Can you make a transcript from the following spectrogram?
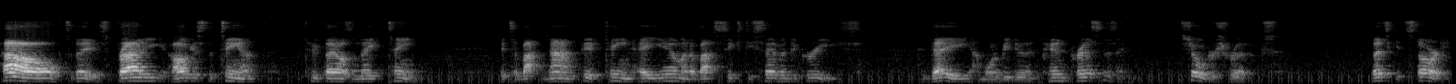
Hi all, today is Friday, August the 10th, 2018. It's about 9.15 a.m. and about 67 degrees. Today I'm going to be doing pin presses and shoulder shrugs. Let's get started.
